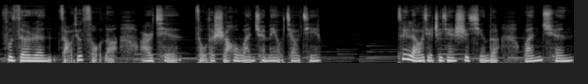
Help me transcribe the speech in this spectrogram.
负责人早就走了，而且走的时候完全没有交接。最了解这件事情的，完全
